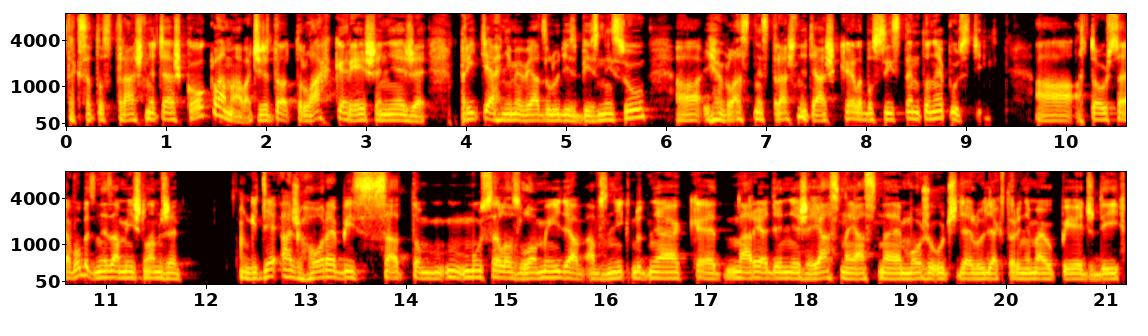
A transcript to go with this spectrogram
tak sa to strašne ťažko oklamáva. Čiže to, to ľahké riešenie, že pritiahneme viac ľudí z biznisu, je vlastne strašne ťažké, lebo systém to nepustí. A, a to už sa ja vôbec nezamýšľam, že kde až hore by sa to muselo zlomiť a, a vzniknúť nejaké nariadenie, že jasné, jasné, môžu učiť aj ľudia, ktorí nemajú PhD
